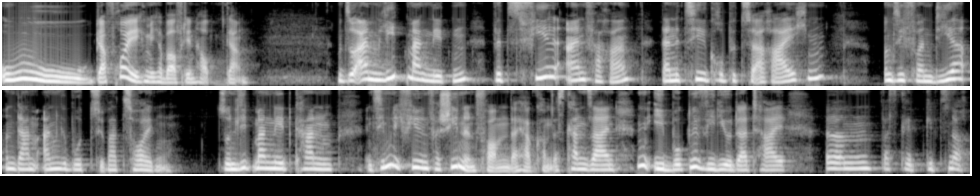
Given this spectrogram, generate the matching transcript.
uh, da freue ich mich aber auf den Hauptgang. Mit so einem Leadmagneten wird es viel einfacher, deine Zielgruppe zu erreichen und sie von dir und deinem Angebot zu überzeugen. So ein Leadmagnet kann in ziemlich vielen verschiedenen Formen daherkommen. Das kann sein ein E-Book, eine Videodatei, ähm, was gibt's noch?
